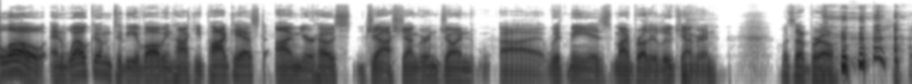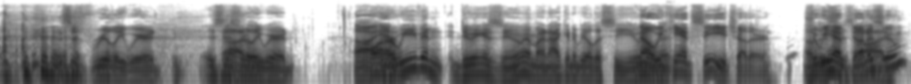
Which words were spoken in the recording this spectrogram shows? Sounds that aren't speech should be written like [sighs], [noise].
Hello and welcome to the Evolving Hockey Podcast. I'm your host, Josh Younggren. Joined uh, with me is my brother, Luke Younggren. [laughs] What's up, bro? [laughs] this is really weird. This is Um, really weird. Uh, are we even doing a Zoom? Am I not going to be able to see you? no, we the- can't see each other. Oh, Should we have done a. Zoom?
